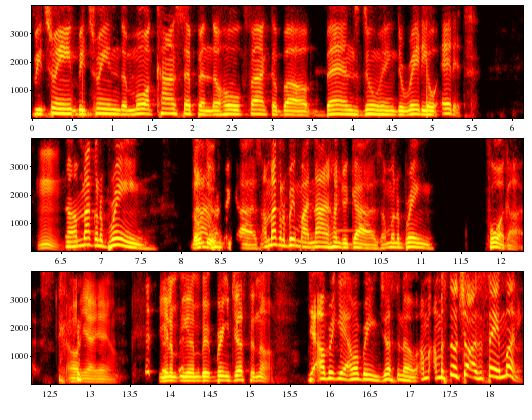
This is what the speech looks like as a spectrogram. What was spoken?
between between the more concept and the whole fact about bands doing the radio edit. Mm, Now I'm not going to bring don't do 900 it. guys. I'm not going to bring my 900 guys. I'm going to bring four guys. Oh yeah, yeah. You're gonna, you're gonna bring just enough. Yeah, I'm bring, yeah, I'm gonna bring Justin enough. I'm, I'm gonna still charge the same money.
